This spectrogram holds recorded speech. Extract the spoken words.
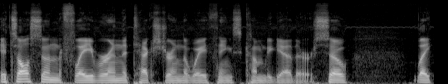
it's also in the flavor and the texture and the way things come together. So, like,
